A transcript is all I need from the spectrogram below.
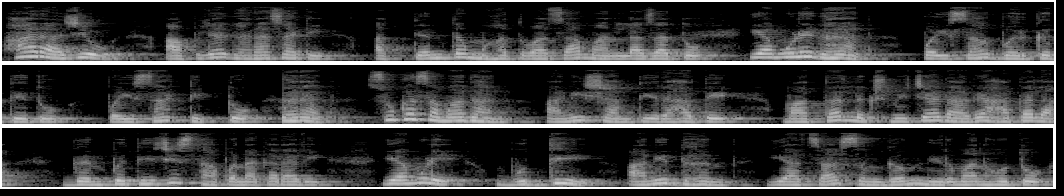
हा राजयोग आपल्या घरासाठी अत्यंत महत्त्वाचा मानला जातो. यामुळे घरात पैसा बरकत येतो पैसा टिकतो. घरात सुख समाधान आणि शांती राहते. माता लक्ष्मीच्या डाव्या हाताला गणपतीची स्थापना करावी. यामुळे बुद्धी आणि धन याचा संगम निर्माण होतो.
